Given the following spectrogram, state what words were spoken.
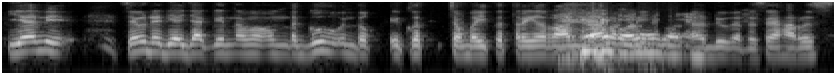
Iya nih, saya udah diajakin sama Om Teguh untuk ikut coba ikut trail run bareng nih. Aduh kata saya harus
